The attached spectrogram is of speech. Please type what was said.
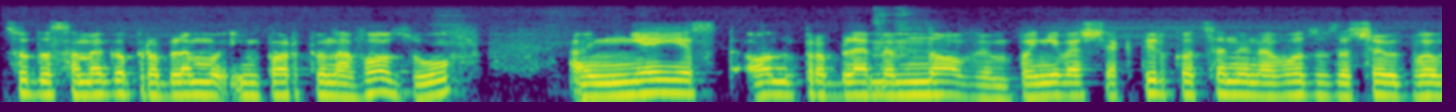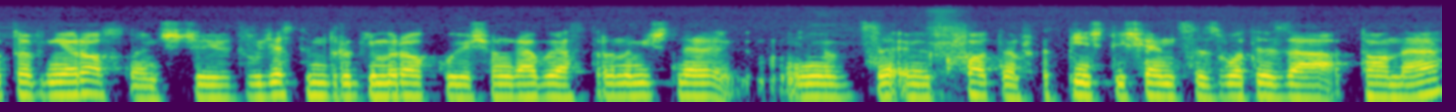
co do samego problemu importu nawozów, nie jest on problemem nowym, ponieważ jak tylko ceny nawozu zaczęły gwałtownie rosnąć, czyli w 2022 roku osiągały astronomiczne mm, e, kwoty, na przykład 5 tysięcy złotych za tonę,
